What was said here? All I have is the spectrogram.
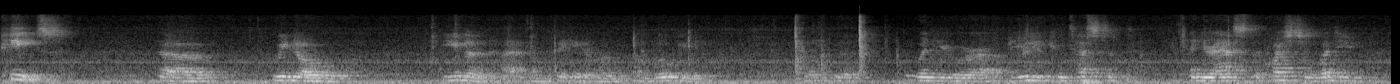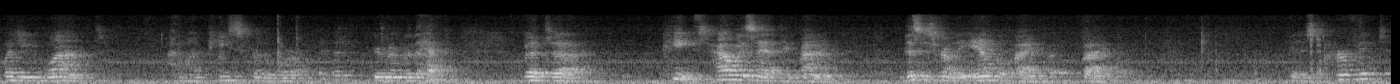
Peace. Uh, we know, even, I'm thinking of a, a movie, when you were a beauty contestant and you're asked the question, what do you, what do you want? I want peace for the world. Remember that? But uh, peace, how is that defined? This is from the Amplified Bible. It is perfect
